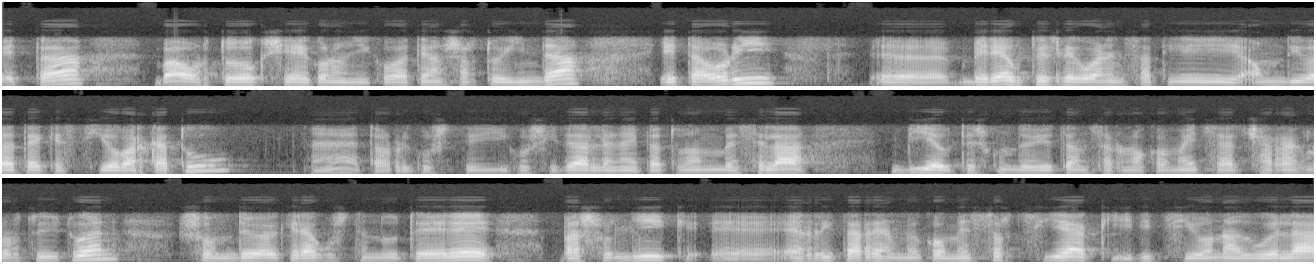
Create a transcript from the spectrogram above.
eta ba ortodoxia ekonomiko batean sartu egin da eta hori e, bere hautezlegoaren zati handi batek ez dio barkatu eh, eta hori ikusi, ikusi da lehen aipatu bezala bi hauteskunde horietan zerronoko emaitza txarrak lortu dituen, sondeoek erakusten dute ere, basolik eh, herritarren uneko mezortziak iritzi ona duela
